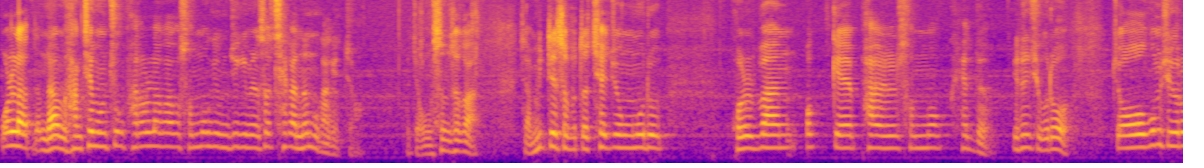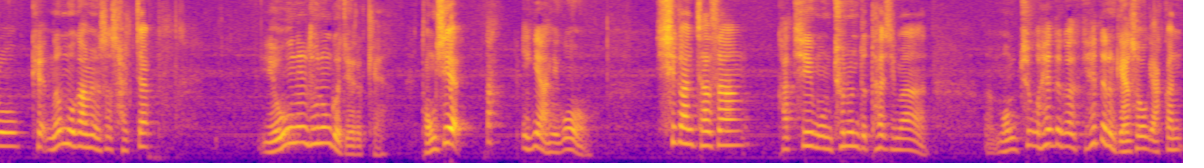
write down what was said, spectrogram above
올라 나면 상체 멈추고 팔 올라가고 손목이 움직이면서 채가 넘어가겠죠. 그죠? 순서가 자 밑에서부터 체중, 무릎, 골반, 어깨, 팔, 손목, 헤드 이런 식으로 조금씩 이렇게 넘어가면서 살짝 여운을 두는 거죠. 이렇게 동시에 딱 이게 아니고 시간차상 같이 멈추는 듯 하지만 멈추고 헤드가 헤드는 계속 약간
